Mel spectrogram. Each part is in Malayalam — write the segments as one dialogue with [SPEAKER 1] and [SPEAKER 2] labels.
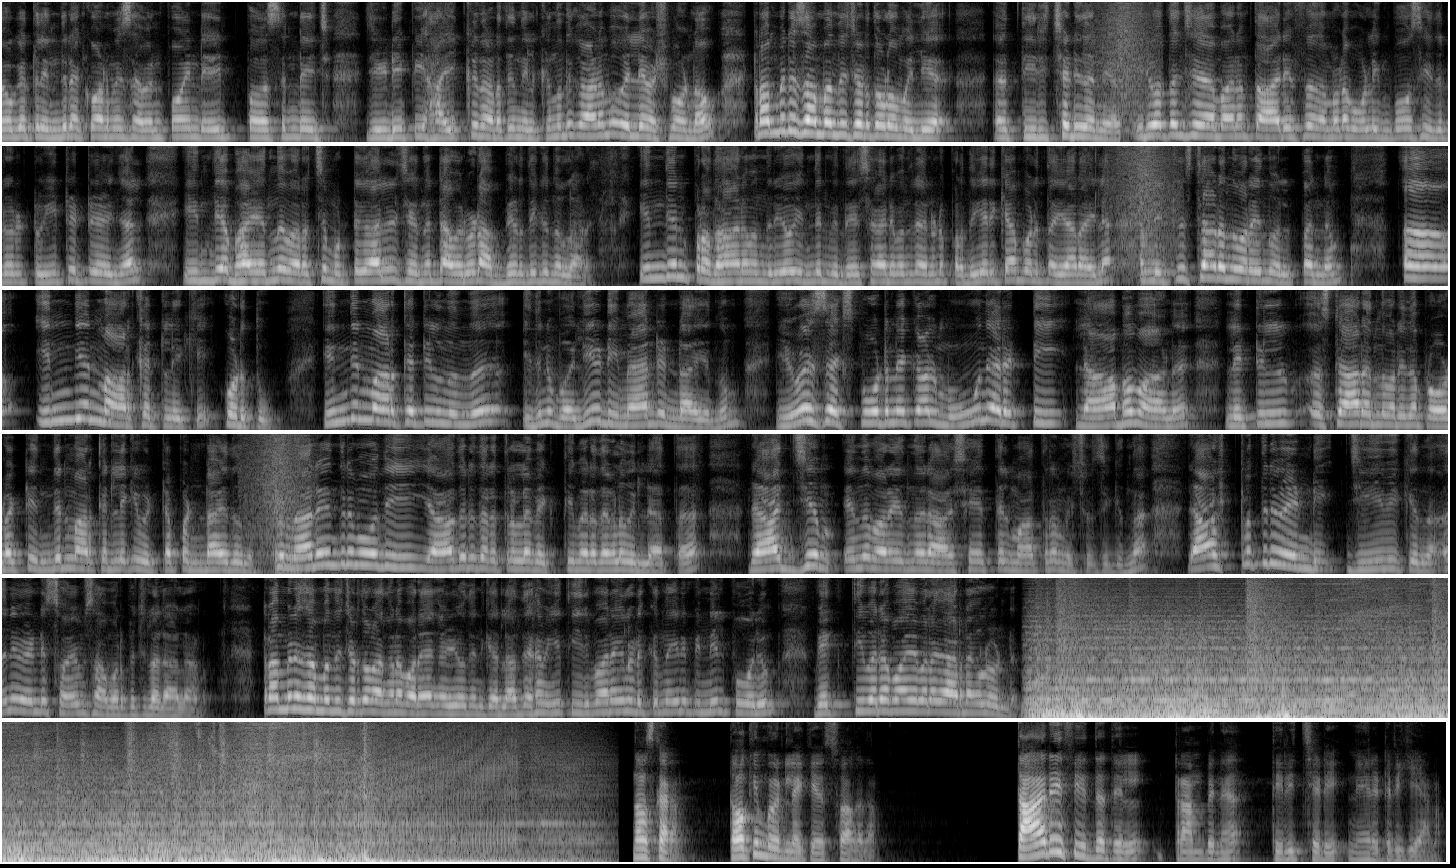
[SPEAKER 1] ലോകത്തിൽ Indian economy seven point eight percentage G D P hike നടത്തി നിൽക്കുന്നത് കാണുമ്പോൾ വലിയ വിഷമം ഉണ്ടാവും ട്രംപിനെ സംബന്ധിച്ചിടത്തോളം വലിയ തിരിച്ചടി തന്നെയാണ്. ഇരുപത്തഞ്ച് ശതമാനം താരിഫ് നമ്മുടെ മുകളിൽ ഇമ്പോസ് ചെയ്തിട്ട് ഒരു ട്വീറ്റ് ഇട്ട് കഴിഞ്ഞാൽ ഇന്ത്യ ഭയന്ന് വിറച്ച് മുട്ടുകാലിൽ ചെന്നിട്ട് അവരോട് അഭ്യർത്ഥിക്കുന്നുള്ളതാണ്. ഇന്ത്യൻ പ്രധാനമന്ത്രിയോ ഇന്ത്യൻ വിദേശകാര്യമന്ത്രിയോ അതിനോട് പ്രതികരിക്കാൻ പോലും തയ്യാറായില്ല. ലിറ്റിൽ സ്റ്റാർ എന്ന് പറയുന്ന ഉൽപ്പന്നം ഇന്ത്യൻ മാർക്കറ്റിലേക്ക് കൊടുത്തു. ഇന്ത്യൻ മാർക്കറ്റിൽ നിന്ന് ഇതിന് വലിയ ഡിമാൻഡ് ഉണ്ടായെന്നും യു എസ് എക്സ്പോർട്ടിനേക്കാൾ മൂന്നിരട്ടി ലാഭമാണ് ലിറ്റിൽ സ്റ്റാർ എന്ന് പറയുന്ന പ്രോഡക്റ്റ് ഇന്ത്യൻ മാർക്കറ്റിലേക്ക് വിട്ടപ്പോൾ ഉണ്ടായതെന്നും. നരേന്ദ്രമോദി യാതൊരു തരത്തിലുള്ള വ്യക്തിപരതകളും ഇല്ലാത്ത രാജ്യം എന്ന് പറയുന്ന ഒരു ആശയത്തിൽ മാത്രം വിശ്വസിക്കുന്ന രാഷ്ട്രത്തിന് വേണ്ടി ജീവിക്കുന്ന അതിനുവേണ്ടി സ്വയം സമർപ്പിച്ചുള്ള ഒരാളാണ്. ട്രംപിനെ സംബന്ധിച്ചിടത്തോളം അങ്ങനെ പറയാൻ കഴിയുമെന്ന് എനിക്കറിയില്ല. അദ്ദേഹം ഈ തീരുമാനങ്ങൾ എടുക്കുന്നതിന് പിന്നിൽ പോലും വ്യക്തിപരമായ പല കാരണങ്ങളുണ്ട്
[SPEAKER 2] നമസ്കാരം. ടോക്കിംഗ് പോയിന്റിലേക്ക് സ്വാഗതം. താരിഫ് യുദ്ധത്തിൽ ട്രംപിന് തിരിച്ചടി നേരിട്ടിരിക്കുകയാണ്.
